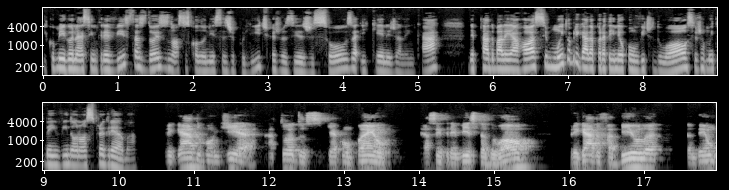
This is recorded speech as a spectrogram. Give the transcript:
E comigo nessa entrevista, os dois dos nossos colunistas de política, Josias de Souza e Kennedy Alencar. Deputado Baleia Rossi, muito obrigada por atender o convite do UOL. Seja muito bem-vindo ao nosso programa. Obrigado, bom dia a todos que acompanham essa entrevista do UOL. Obrigado, Fabiola. Também é um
